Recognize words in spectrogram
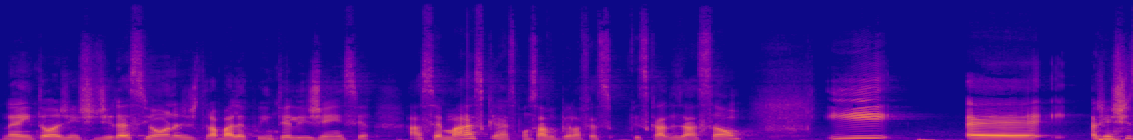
Né? Então a gente direciona, a gente trabalha com inteligência, a SEMAS, que é responsável pela fiscalização, e é, a gente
